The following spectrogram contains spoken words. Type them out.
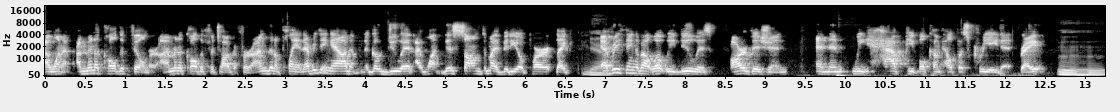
I want to. I'm going to call the filmer. I'm going to call the photographer. I'm going to plan everything out. I'm going to go do it. I want this song to my video part. Like Yeah. everything about what we do is our vision, and then we have people come help us create it, right? hmm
